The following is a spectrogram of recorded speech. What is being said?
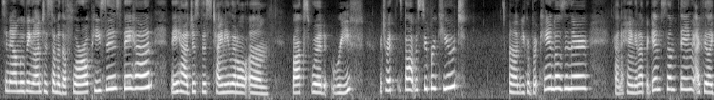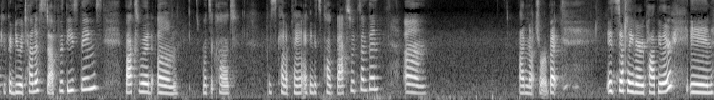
So now moving on to some of the floral pieces they had. They had just this tiny little um, boxwood wreath, which I thought was super cute. Um, you can put candles in there, kind of hang it up against something. I feel like you could do a ton of stuff with these things. Boxwood, um, what's it called? This kind of plant, I think it's called boxwood something. Um, I'm not sure, but it's definitely very popular in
